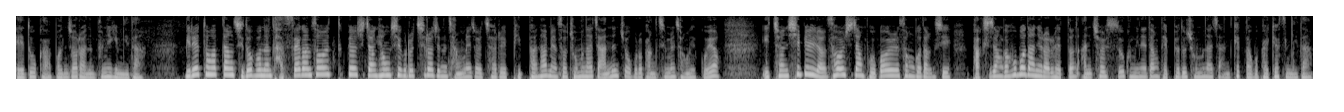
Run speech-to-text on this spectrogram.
애도가 먼저라는 분위기입니다. 미래통합당 지도부는 닷새간 서울특별시장 형식으로 치러지는 장례 절차를 비판하면서 조문하지 않는 쪽으로 방침을 정했고요. 2011년 서울시장 보궐선거 당시 박 시장과 후보 단일화를 했던 안철수 국민의당 대표도 조문하지 않겠다고 밝혔습니다.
